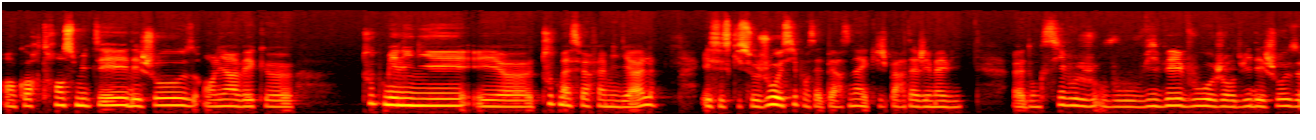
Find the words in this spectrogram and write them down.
encore transmuter des choses en lien avec toutes mes lignées et toute ma sphère familiale. Et c'est ce qui se joue aussi pour cette personne avec qui je partageais ma vie. donc, si vous, vivez, vous, aujourd'hui, des choses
